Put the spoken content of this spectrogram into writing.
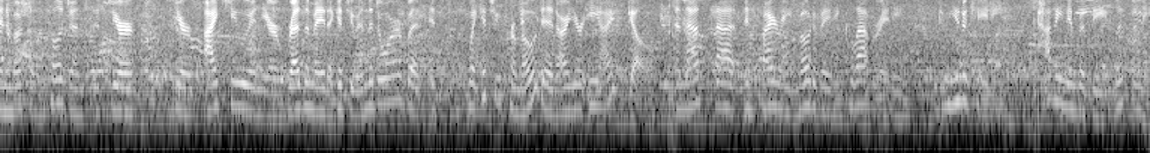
in emotional intelligence. It's your your IQ and your resume that gets you in the door, but it's what gets you promoted are your EI skills. And that's that inspiring, motivating, collaborating, communicating, having empathy, listening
